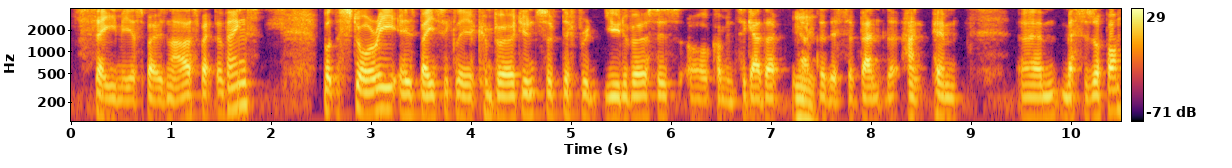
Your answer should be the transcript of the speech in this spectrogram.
samey, I suppose, in that aspect of things. But the story is basically a convergence of different universes all coming together Mm. after this event that Hank Pym um, messes up on.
